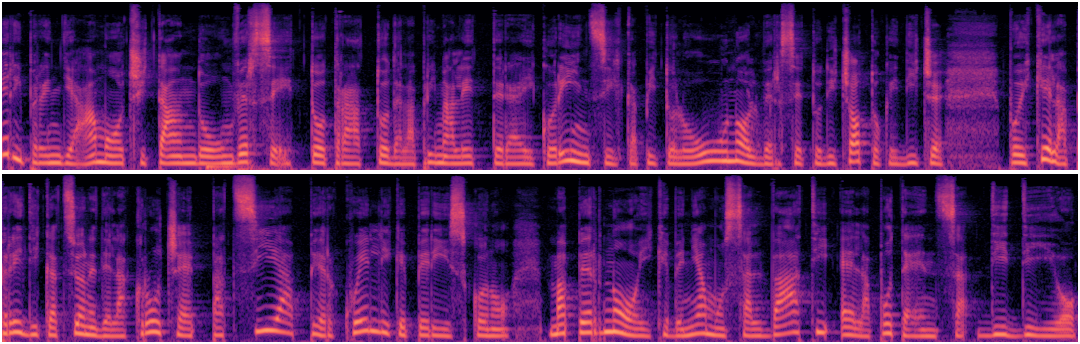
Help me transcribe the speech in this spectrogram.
E riprendiamo citando un versetto tratto dalla prima lettera ai Corinzi, il capitolo 1, il versetto 18 che dice poiché la predicazione della croce è pazzia per quelli che periscono, ma per noi che veniamo salvati è la potenza di Dio.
